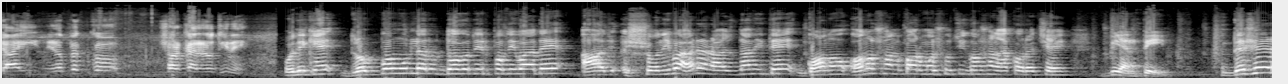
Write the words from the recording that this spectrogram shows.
চাই নিরপেক্ষ সরকারের অধীনে। ওদিকে দ্রব্যমূল্যের ঊর্ধ্বগতির প্রতিবাদে আজ শনিবার রাজধানীতে গণ অনশন কর্মসূচি ঘোষণা করেছে বিএনপি। দেশের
